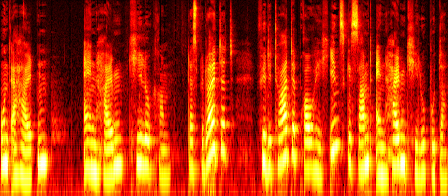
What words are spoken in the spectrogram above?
und erhalten einen halben Kilogramm. Das bedeutet, Für die Torte brauche ich insgesamt einen halben Kilo Butter.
